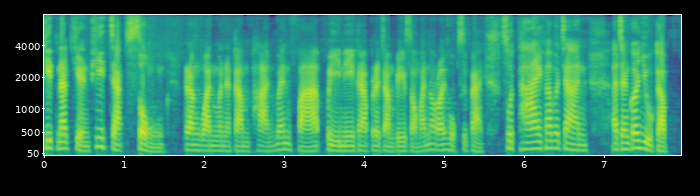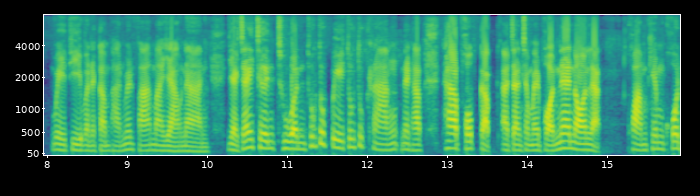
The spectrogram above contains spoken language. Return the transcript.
คิดนักเขียนที่จะส่งรางวัลวรรณกรรมผ่านแว่นฟ้าปีนี้ครับประจำปี 2568 สุดท้ายครับอาจารย์ อาจารย์ก็อยู่กับเวทีวรรณกรรมผ่านแว่นฟ้ามายาวนาน อยากจะให้เชิญชวนทุก ๆ ปีทุก ๆ ครั้งนะครับ ถ้าพบกับอาจารย์ชมัยพรแน่นอนแหละ ความเข้มข้น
